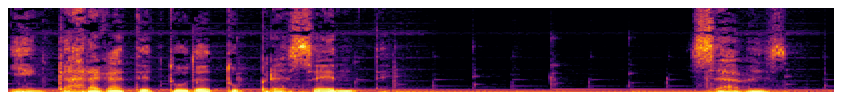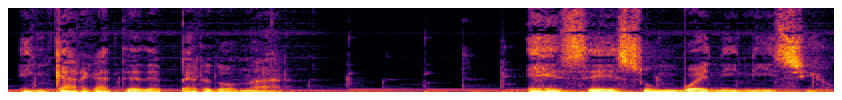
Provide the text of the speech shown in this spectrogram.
y encárgate tú de tu presente. Sabes, encárgate de perdonar. Ese es un buen inicio.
